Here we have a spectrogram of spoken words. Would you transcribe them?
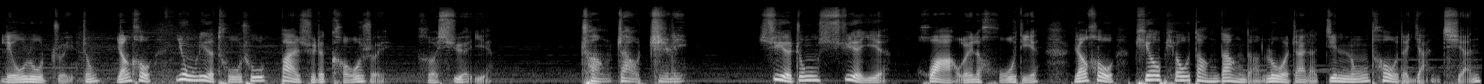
流入嘴中，然后用力的吐出伴随着口水和血液。创造之力，血中血液化为了蝴蝶，然后飘飘荡荡的落在了金龙透的眼前。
